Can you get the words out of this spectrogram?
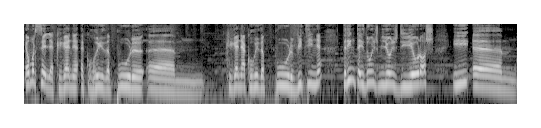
é o Marselha que ganha a corrida por uh, que ganha a corrida por Vitinha, 32 milhões de euros e uh,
